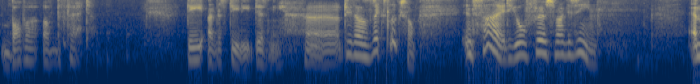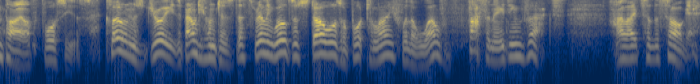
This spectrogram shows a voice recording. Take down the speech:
Boba of the Fett. De Agostini, Disney. Uh, 2006 looks from. Inside your first magazine. Empire forces, clones, droids, bounty hunters, the thrilling worlds of Star Wars are brought to life with a wealth of fascinating facts. Highlights of the saga.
